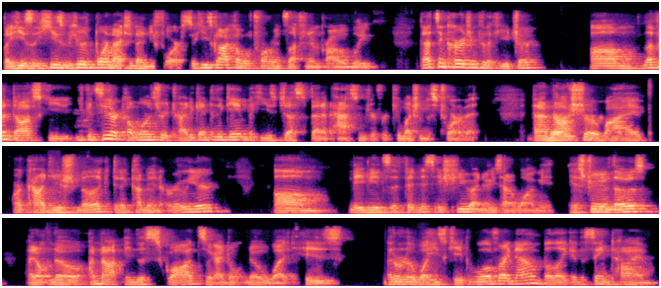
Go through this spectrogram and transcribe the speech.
But he's he's he was born 1994, so he's got a couple of tournaments left in him probably. That's encouraging for the future. Um, Lewandowski, you can see there are a couple moments where he tried to get into the game, but he's just been a passenger for too much of this tournament. And I'm not sure why Arkadiusz Milik didn't come in earlier. Um, maybe it's a fitness issue. I know he's had a long history of those. I don't know. I'm not in the squad, so like, I don't know what his I don't know what he's capable of right now. But like at the same time,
